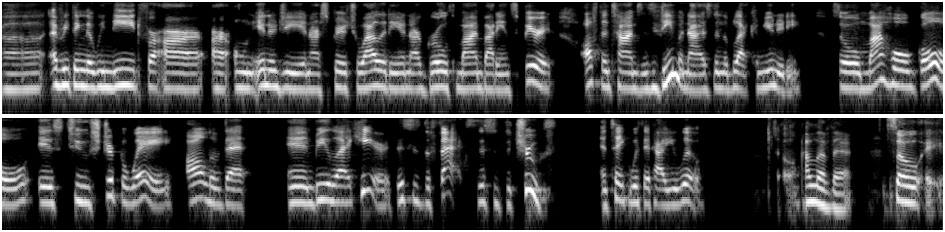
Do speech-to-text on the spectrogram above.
uh, everything that we need for our our own energy and our spirituality and our growth mind body and spirit oftentimes is demonized in the black community. So my whole goal is to strip away all of that and be like here this is the facts. This is the truth and take with it how you will. So. I love that. So eh,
